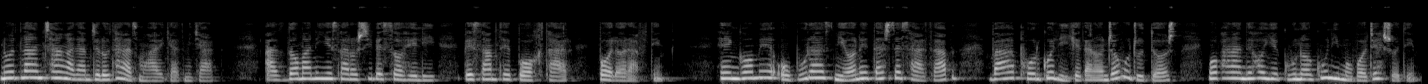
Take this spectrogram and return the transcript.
نودلند چند قدم جلوتر از ما حرکت می‌کرد. از دامنه به ساحلی به سمت باختر بالا رفتیم. هنگام عبور از میان دشت سرسبز و پرگلی که در آنجا وجود داشت با پرنده های گوناگونی مواجه شدیم.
